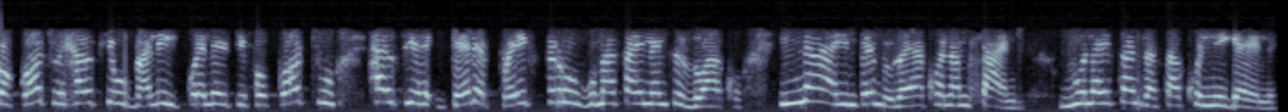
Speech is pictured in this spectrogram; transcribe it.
for God to help you uvale ikweleti for God to help you get a breakthrough kuma finances wakho. Nayi impendulo yakho namhlanje? Vula isandla sakho unikele.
